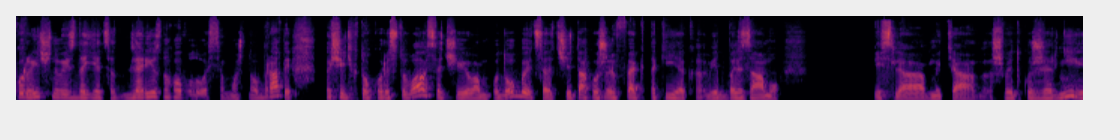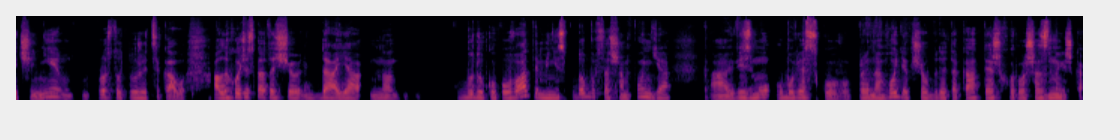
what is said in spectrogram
коричневий, здається. Для різного волосся можна обрати. Пишіть, хто користувався, чи вам подобається, чи також ефект такий, як від бальзаму після миття швидко жирніє, чи ні. Просто дуже цікаво. Але хочу сказати, що да, я буду купувати, мені сподобався шампунь, я а, візьму обов'язково при нагоді, якщо буде така теж хороша знижка.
